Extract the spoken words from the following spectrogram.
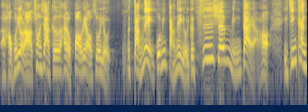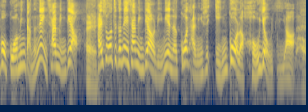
好朋友啦，创夏哥还有爆料说有。党内国民党内有一个资深民代啊，哈，已经看过国民党的内参民调，哎，还说这个内参民调里面呢，郭台铭是赢过了侯友谊啊。哦。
